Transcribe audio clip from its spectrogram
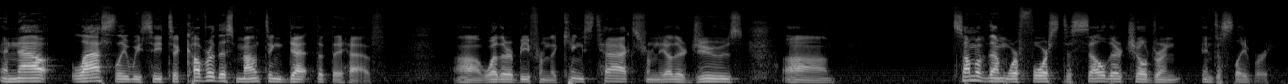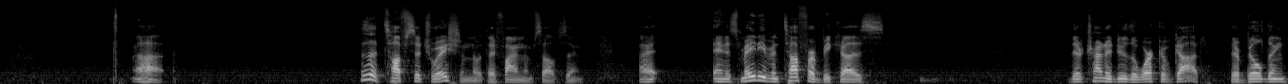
And now, lastly, we see to cover this mounting debt that they have, uh, whether it be from the king's tax, from the other Jews. Um, some of them were forced to sell their children into slavery. Uh, this is a tough situation that they find themselves in. I, and it's made even tougher because they're trying to do the work of God. They're building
